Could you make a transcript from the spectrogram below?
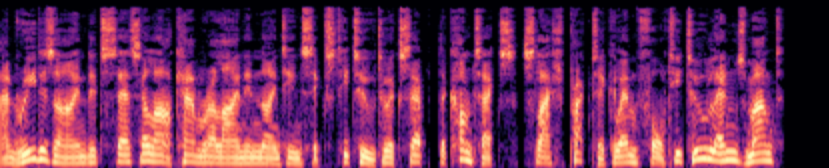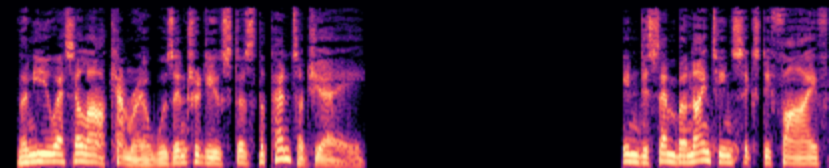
and redesigned its SLR camera line in 1962 to accept the Contax-Praktica M42 lens mount, the new SLR camera was introduced as the Penta J. In December 1965,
